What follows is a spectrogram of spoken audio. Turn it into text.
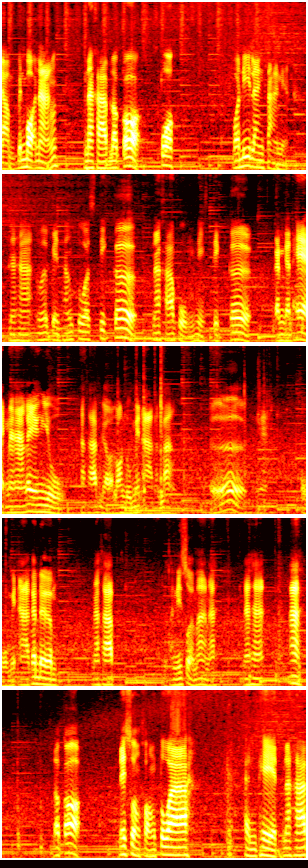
ดำเป็นเบาะหนัง นะครับ แล้วก็พวกบอดี้แรงต่างเนี่ยนะฮะมันเป็นทั้งตัวสติกเกอร์นะครับผมนี่สติกเกอร์กันกระแทกนะฮะก็ยังอยู่นะครับ เดี๋ยวลองดูเม็ดอาร์กันบ้าง เออเนี่ยโอ้เม็ดอาร์ก็เดิมนะครับคันนี้สวยมากนะนะฮะอะแล้วก็ในส่วนของตัวแผ่นเพจนะครับ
